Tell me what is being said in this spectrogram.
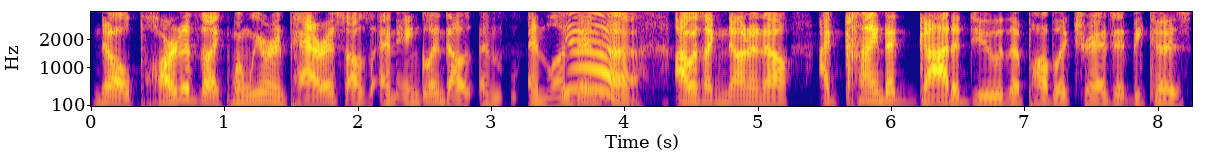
no. Part of like when we were in Paris, I was in England, I was, and and London. Yeah. I was like, no, no, no. I kind of gotta do the public transit because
